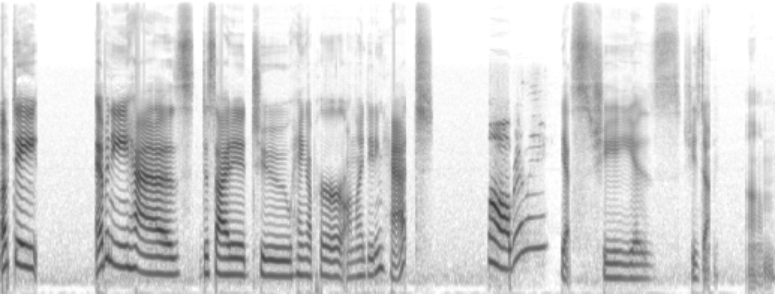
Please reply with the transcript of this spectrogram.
update Ebony has decided to hang up her online dating hat. Oh, really? Yes, she is. She's done. Um,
